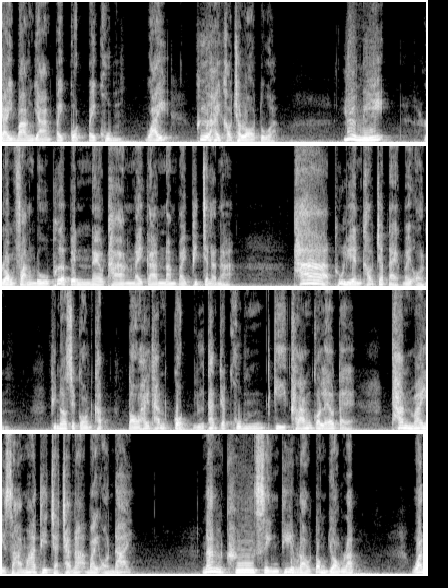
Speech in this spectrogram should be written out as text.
จัยบางอย่างไปกดไปคุมไว้เพื่อให้เขาชะลอตัว เรื่องนี้ลองฟังดูเพื่อเป็นแนวทางในการนำไปพิจารณา ถ้าทุเรียนเขาจะแตกใบอ่อน พี่น้องเกษตรกรครับ ต่อให้ท่านกดหรือท่านจะคุมกี่ครั้งก็แล้วแต่ ท่านไม่สามารถที่จะชนะใบอ่อนได้ นั่นคือสิ่งที่เราต้องยอมรับ วัน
